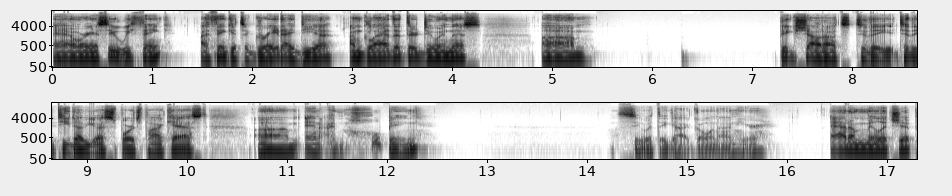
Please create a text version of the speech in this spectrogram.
and we're going to see what we think. I think it's a great idea. I'm glad that they're doing this. Um, big shout outs to the to the TWS Sports Podcast, um, and I'm hoping. Let's see what they got going on here. Adam Millichip,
